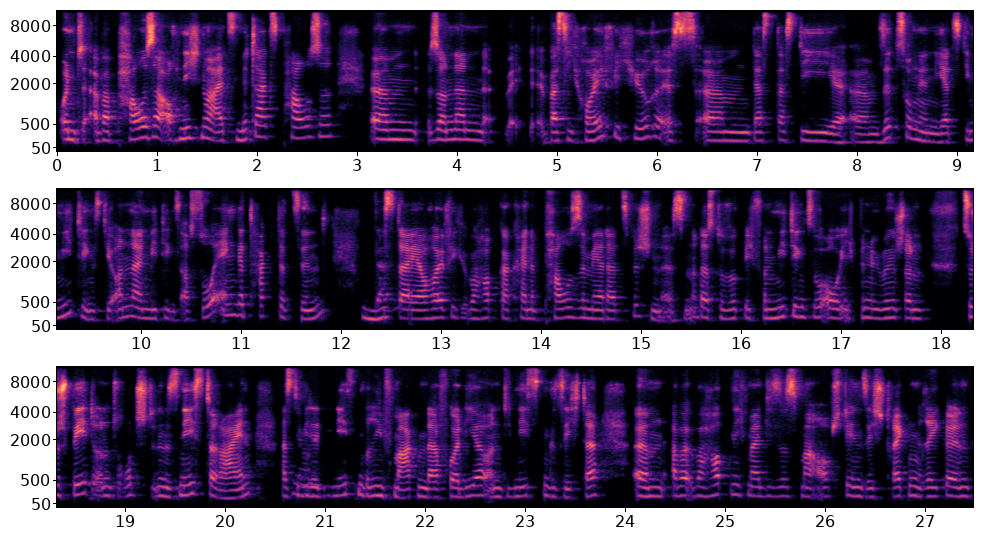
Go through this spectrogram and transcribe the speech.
Und aber Pause auch nicht nur als Mittagspause, ähm, sondern äh, was ich häufig höre, ist, ähm, dass, dass die ähm, Sitzungen jetzt, die Meetings, die Online-Meetings auch so eng getaktet sind, mhm. dass da ja häufig überhaupt gar keine Pause mehr dazwischen ist. Ne? Dass du wirklich von Meeting zu, oh, ich bin übrigens schon zu spät und rutscht in das nächste rein, hast ja. du wieder die nächsten Briefmarken da vor dir und die nächsten Gesichter, ähm, aber überhaupt nicht mal dieses Mal aufstehen, sich strecken, regeln,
